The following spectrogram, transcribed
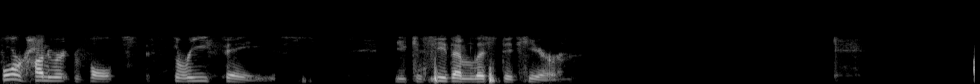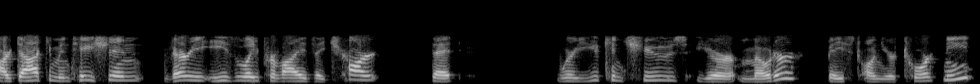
400 volts three phase. You can see them listed here. Our documentation very easily provides a chart that where you can choose your motor based on your torque needs,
